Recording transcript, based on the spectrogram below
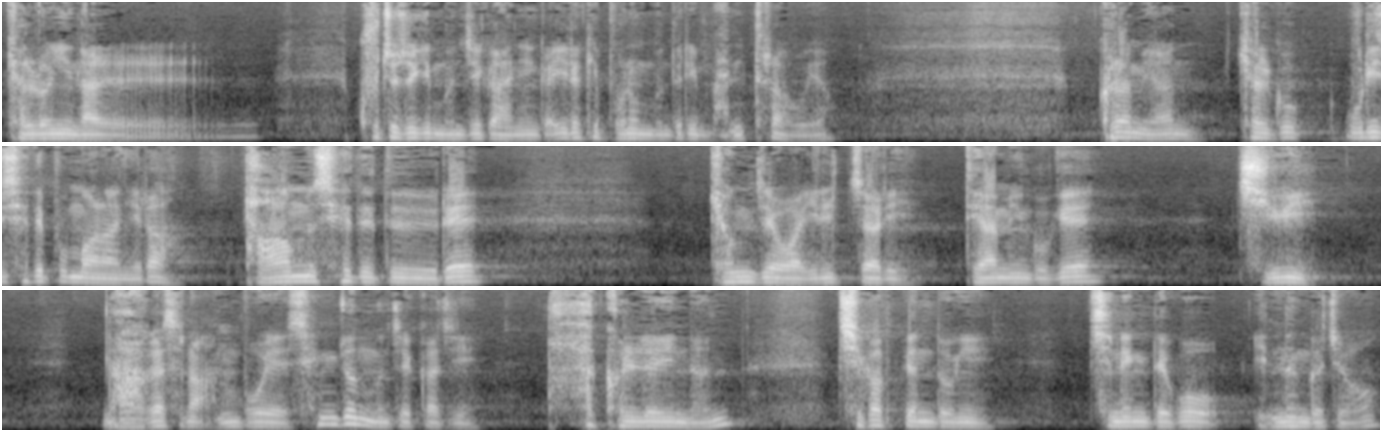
결론이 날 구조적인 문제가 아닌가 이렇게 보는 분들이 많더라고요. 그러면 결국 우리 세대뿐만 아니라 다음 세대들의 경제와 일자리, 대한민국의 지위, 나아가서는 안보의 생존 문제까지 다 걸려있는 지각 변동이 진행되고 있는 거죠.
